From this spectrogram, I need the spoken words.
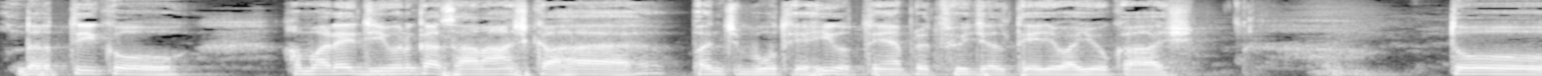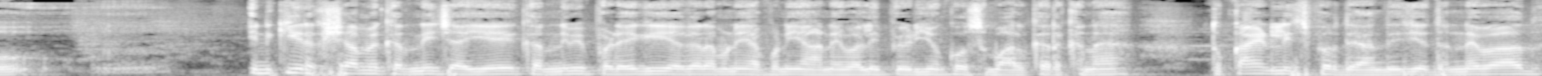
धरती को हमारे जीवन का सारांश कहा है, पंचभूत यही होते हैं, पृथ्वी, जल, तेज, वायु आकाश तो इनकी रक्षा में करनी चाहिए, करनी भी पड़ेगी, अगर हमने अपनी आने वाली पीढ़ियों को संभाल कर रखना है तो काइंडली इस पर ध्यान दीजिए। धन्यवाद।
